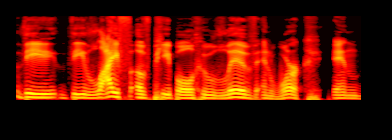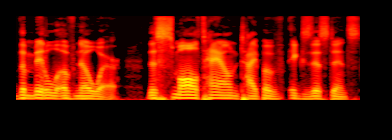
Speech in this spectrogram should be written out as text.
the the life of people who live and work in the middle of nowhere. This small town type of existence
